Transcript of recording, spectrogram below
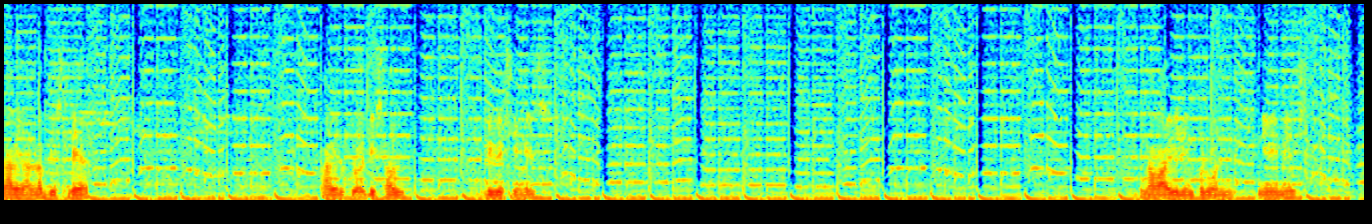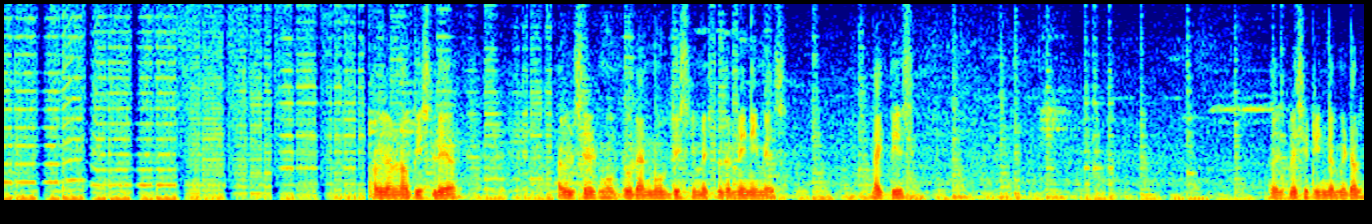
now I will unlock this layer I will close this all previous image now I will input one new image I will unlock this layer. I will select move tool and move this image to the main image like this. I will place it in the middle.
